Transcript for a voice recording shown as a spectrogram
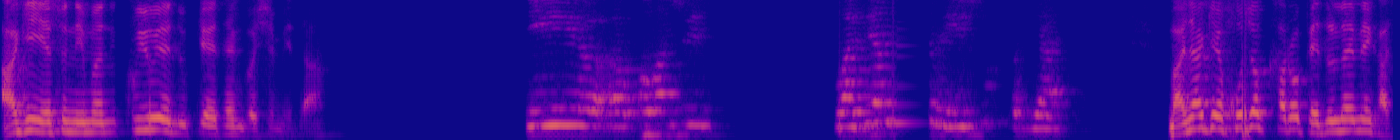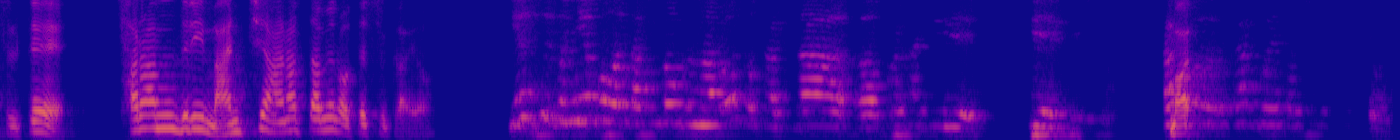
아기 예수님은 구유에 눕게 된 것입니다. и э, положить младенца Иисуса в ясли. 만약에 호적하러 베들레헴에 갔을 때 사람들이 많지 않았다면 어땠을까요? Если бы не было так много народу, когда э, проходили перепись, как, Ма- бы, как бы это все случилось?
